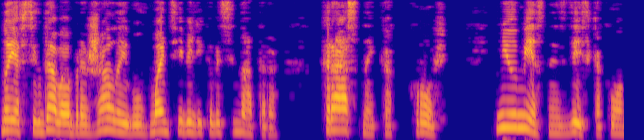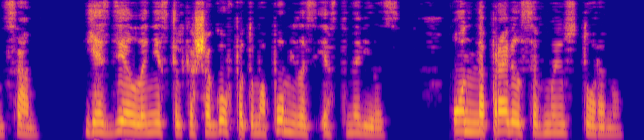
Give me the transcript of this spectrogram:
но я всегда воображала его в мантии великого сенатора, красной, как кровь, неуместной здесь, как он сам. Я сделала несколько шагов, потом опомнилась и остановилась. Он направился в мою сторону,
